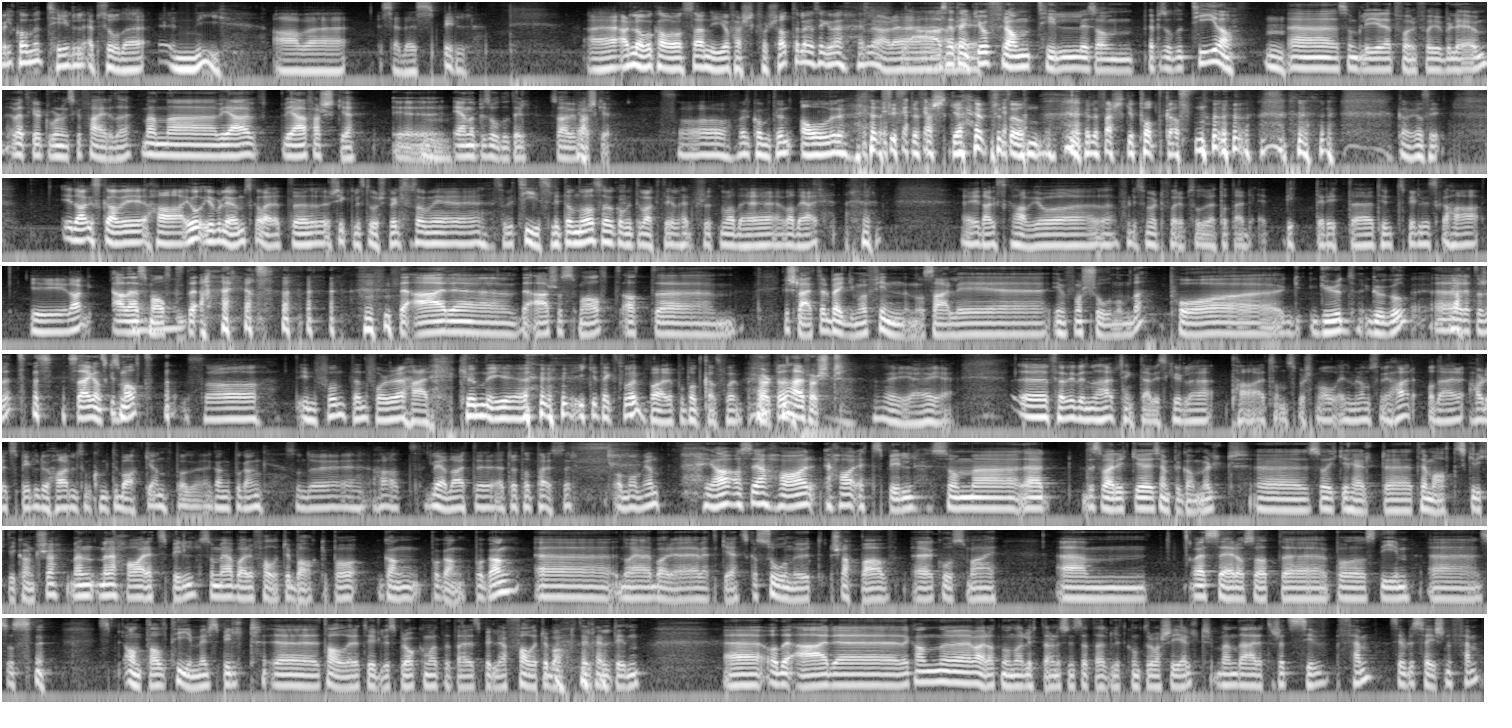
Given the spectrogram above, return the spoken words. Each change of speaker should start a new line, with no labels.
Velkommen til episode ni av eh, CD Spill. Eh, er det lov å kalle oss eh, ny og fersk fortsatt, eller Sigve? Eller er det
Ja, altså Jeg tenker jo fram til liksom episode ti, da.
Mm.
eh, som blir et form for jubileum. Jeg vet ikke helt hvordan vi skal feire det. Men eh, vi, er, vi er ferske. Én
Mm.
episode til, så er vi
Ja.
ferske.
Så velkommen til den aller siste ferske episoden. Eller ferske podkasten, kan vi jo si. I dag skal vi ha Jo, jubileum skal være et uh, skikkelig storspill, som vi, som vi teaser litt om nå. Så kommer vi tilbake til helt på slutten hva det, hva det er. I dag skal vi jo, eh, for de som hørte forrige episode, vet at det er et bitte lite tynt spill vi skal ha i dag.
Ja, det er smalt. Det er altså Det er, eh, det er så smalt at uh, vi sleit vel begge med å finne noe særlig eh, informasjon om det på eh, Gud Google, eh,
Ja.
rett og slett. Så det er ganske smalt.
Så infoen den får dere her. Kun i ikke tekstform, bare på podkastform.
Hørte det her først.
Ja, ja. Eh, før vi begynner med det her, tenkte jeg vi skulle ta et sånt spørsmål innimellom som vi har. Og der har du et spill du har liksom kommet tilbake igjen på gang på gang, som du har hatt glede av etter, etter å ha tatt pauser om og om igjen.
Ja, altså jeg har, jeg har et spill som Det er dessverre ikke kjempegammelt, eh, så ikke helt eh, tematisk riktig, kanskje. Men, men jeg har et spill som jeg bare faller tilbake på gang på gang på gang. eh, når jeg bare, jeg vet ikke, skal sone ut, slappe av, kose meg. Um, og jeg ser også at på Steam så antall timer spilt taler et tydelig språk om at dette er et spill jeg faller tilbake til hele tiden. Eh, og det er uh, Det kan eh, være at noen av lytterne syns dette er litt kontroversielt, men det er rett og slett Civ 5. Civilization 5.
